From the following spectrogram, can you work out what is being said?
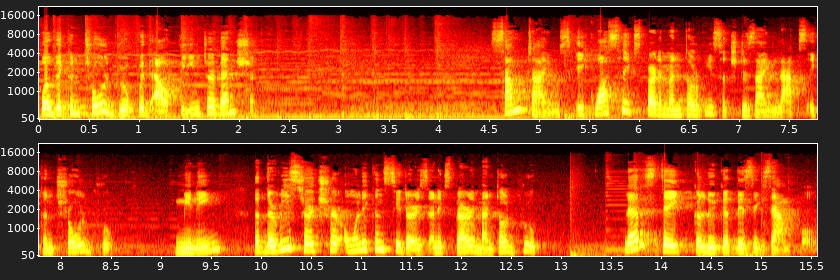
while the control group without the intervention. Sometimes, a quasi-experimental research design lacks a control group, meaning that the researcher only considers an experimental group. Let us take a look at this example.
